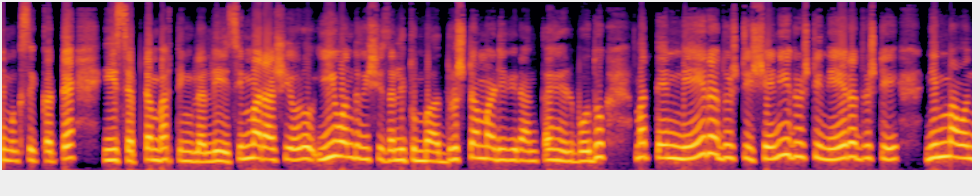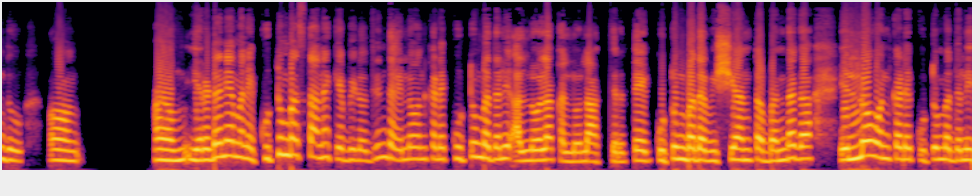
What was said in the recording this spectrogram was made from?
ನಿಮಗ್ ಸಿಕ್ಕತ್ತೆ. ಈ ಸೆಪ್ಟೆಂಬರ್ ತಿಂಗಳಲ್ಲಿ ಸಿಂಹ ರಾಶಿಯವರು ಈ ಒಂದು ವಿಷಯದಲ್ಲಿ ತುಂಬಾ ಅದೃಷ್ಟ ಮಾಡಿದೀರಾ ಅಂತ ಹೇಳ್ಬೋದು. ಮತ್ತೆ ನೇರ ದೃಷ್ಟಿ ಶನಿ ದೃಷ್ಟಿ ನೇರ ದೃಷ್ಟಿ ನಿಮ್ಮ ಒಂದು ಆಮ್, ಎರಡನೇ ಮನೆ ಕುಟುಂಬ ಸ್ಥಾನಕ್ಕೆ ಬೀಳೋದ್ರಿಂದ ಎಲ್ಲೋ ಒಂದ್ ಕಡೆ ಕುಟುಂಬದಲ್ಲಿ ಅಲ್ಲೋಲ ಕಲ್ಲೋಲ ಆಗ್ತಿರುತ್ತೆ. ಕುಟುಂಬದ ವಿಷಯ ಅಂತ ಬಂದಾಗ ಎಲ್ಲೋ ಒಂದ್ ಕಡೆ ಕುಟುಂಬದಲ್ಲಿ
